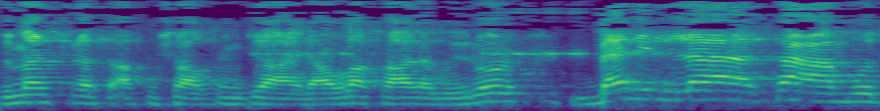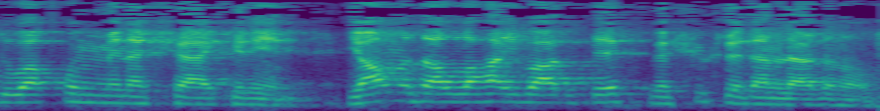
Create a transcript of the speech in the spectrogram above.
Zümər surəsi 66-cı ayədə Allah Teala buyurur: "Bəlillə ta'bud və kun minəş-şakirin." Yalnız Allaha ibadət et və şükr edənlərdən ol.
